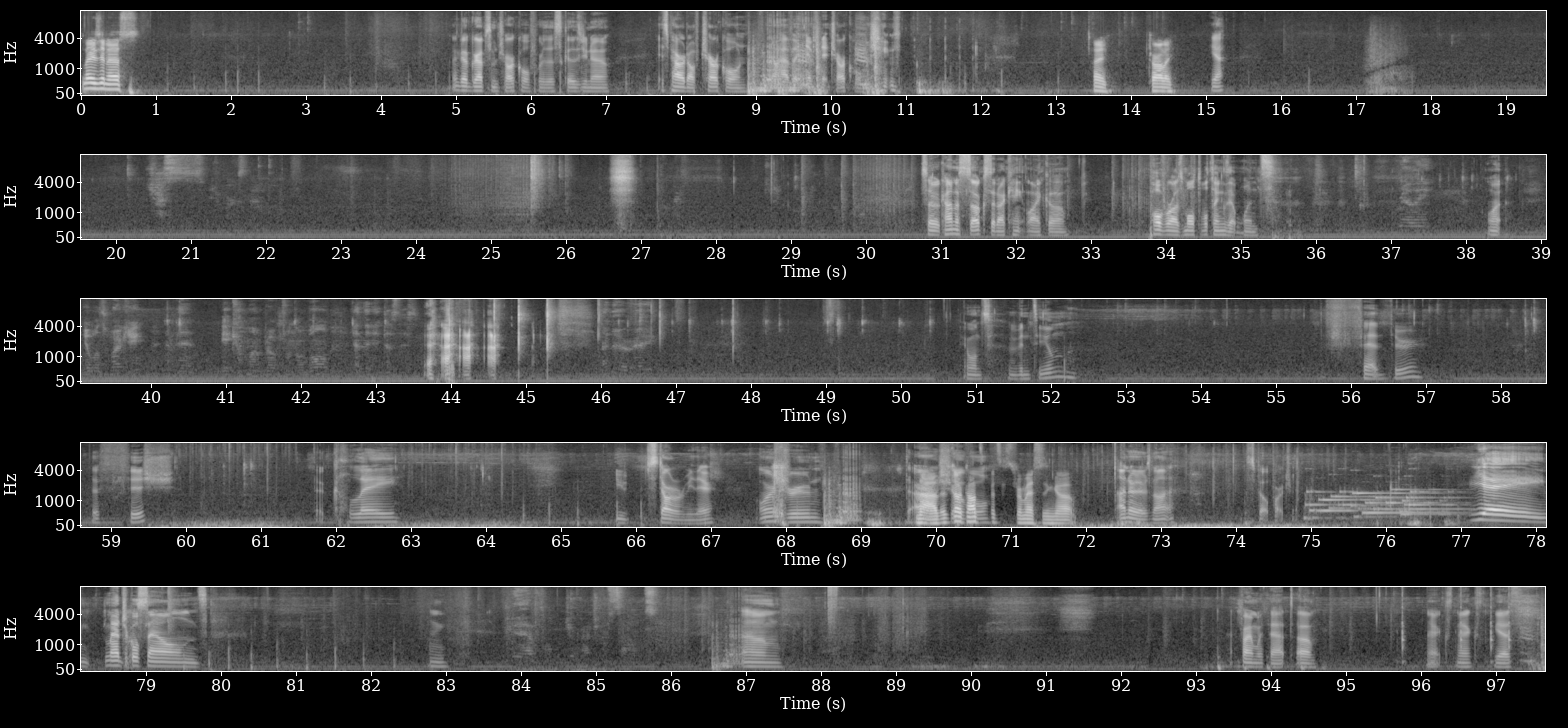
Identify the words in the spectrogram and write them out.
Laziness. I'm gonna go grab some charcoal for this because you know it's powered off charcoal and I have an infinite charcoal machine. Hey, Charlie. Yeah? Yes! So it kind of sucks that I can't like uh, pulverize multiple things at once. Really? What? It was working, and then it come unbroke from the wall, and then it does this. I know, right? it wants Vinteum, feather, the fish, clay. You startled me there. Orange rune. The Nah, there's no shovel. consequences for messing up. I know there's not. Spell parchment. Yay! Magical sounds. Hmm, You have fun with your magical sounds. Um. I'm fine with that. Um. Next, next, yes.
